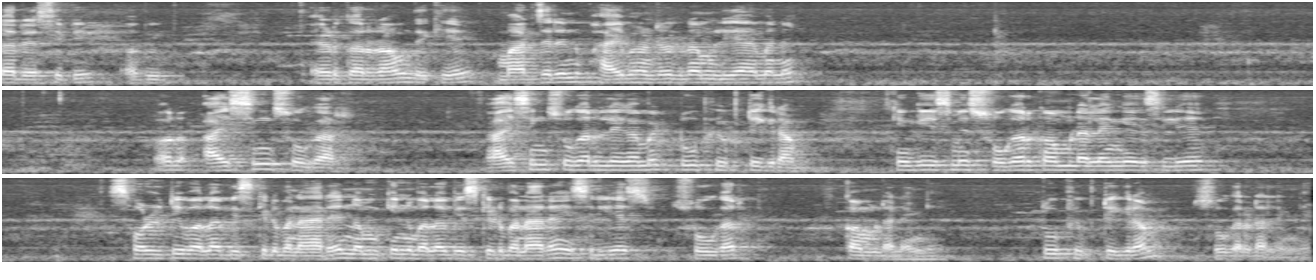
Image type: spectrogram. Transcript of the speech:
का रेसिपी अभी ऐड कर रहा हूँ, देखिए मार्जरीन 500 ग्राम लिया है मैंने। और आइसिंग शुगर आइसिंग शुगर लेगा मैं 250 ग्राम क्योंकि इसमें शुगर कम डालेंगे, इसलिए सॉल्टी वाला बिस्किट बना रहे हैं, नमकीन वाला बिस्किट बना रहे हैं, इसलिए शुगर कम डालेंगे। 250 ग्राम शुगर डालेंगे।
